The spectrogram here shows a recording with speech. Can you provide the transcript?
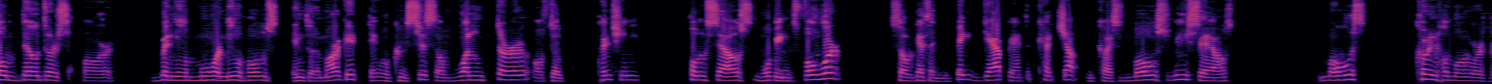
home builders are bringing more new homes into the market. They will consist of one third of the pension home sales moving forward. So there's a big gap they have to catch up because most resales, most current homeowners,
